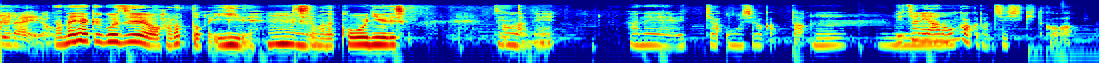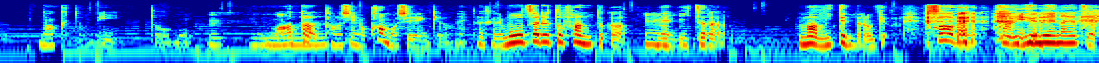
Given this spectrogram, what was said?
ぐらいの。750円を払った方がいいね。うん。ちょっとまだ購入でしか。そうだね。あね、めっちゃ面白かった。うん別にあの音楽の知識とかはなくてもいいと思う。うんもうあったら楽しいのかもしれんけどね。確かに、モーツァルトファンとかね、うんいたら、まあ見てんだろうけどね。そうだね。多分有名なやつだと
